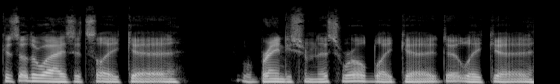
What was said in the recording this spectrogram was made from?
Because otherwise, it's like, uh, well, Brandy's from this world. Like, uh, like, uh,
